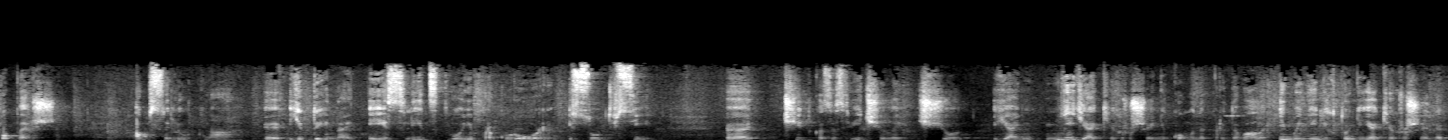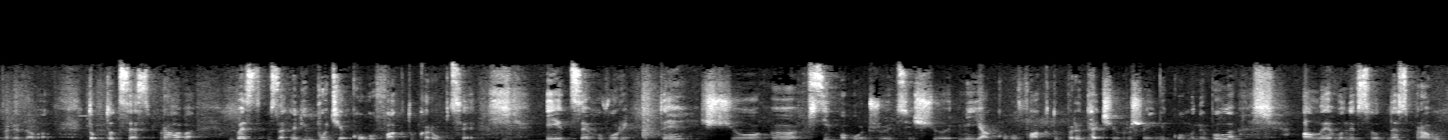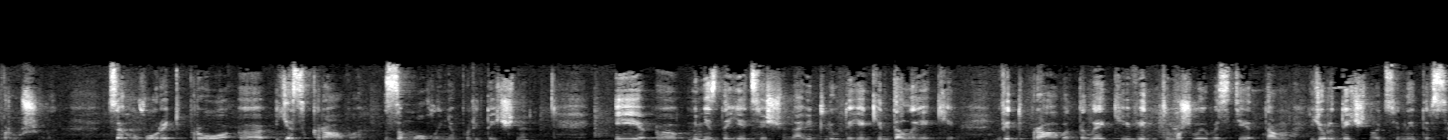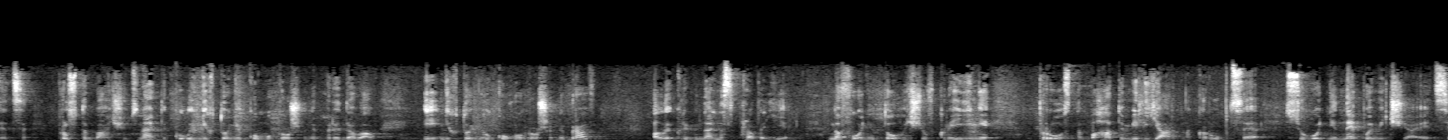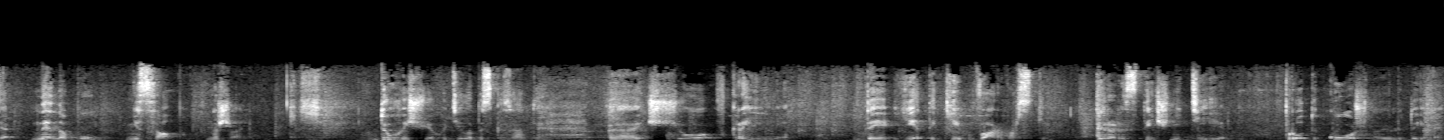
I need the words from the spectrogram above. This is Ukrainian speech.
По-перше, абсолютно е, єдина і слідство, і прокурор, і суд всі е, чітко засвідчили, що я ніяких грошей нікому не передавала, і мені ніхто ніяких грошей не передавав. Тобто, це справа без взагалі будь-якого факту корупції. І це говорить про те, що е, всі погоджуються, що ніякого факту передачі грошей нікому не було, але вони все одне справу порушили. Це говорить про е, яскраве замовлення політичне. І е, мені здається, що навіть люди, які далекі від права, далекі від можливості там юридично оцінити все це, просто бачать. Знаєте, коли ніхто нікому гроші не передавав і ніхто ні у кого гроші не брав, але кримінальна справа є на фоні того, що в країні просто багатомільярдна корупція сьогодні не помічається ні набу, ні САП, на жаль. Друге, що я хотіла би сказати, е, що в країні, де є такі варварські терористичні дії проти кожної людини,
